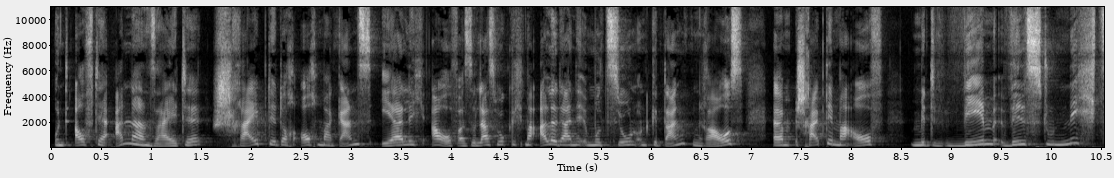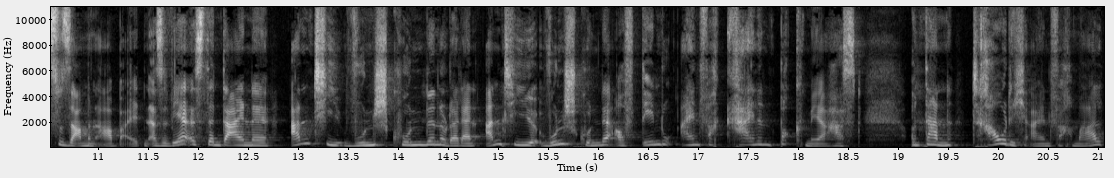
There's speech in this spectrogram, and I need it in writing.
Und auf der anderen Seite schreib dir doch auch mal ganz ehrlich auf. Also lass wirklich mal alle deine Emotionen und Gedanken raus. Ähm, schreib dir mal auf, mit wem willst du nicht zusammenarbeiten? Also wer ist denn deine Anti-Wunschkundin oder dein Anti-Wunschkunde, auf den du einfach keinen Bock mehr hast? Und dann trau dich einfach mal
